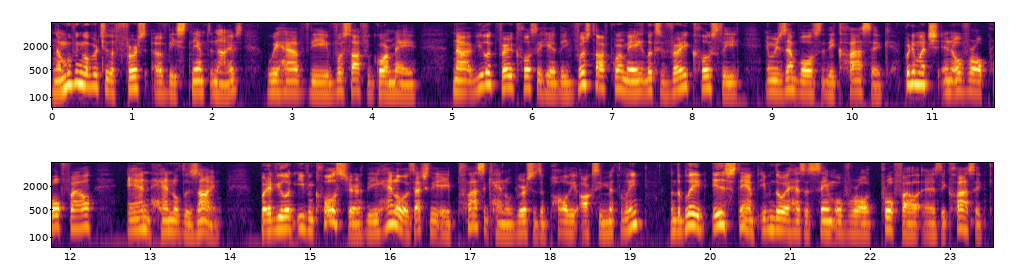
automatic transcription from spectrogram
Now moving over to the first of the stamped knives, we have the Wusthof Gourmet. Now, if you look very closely here, the Wusthof Gourmet looks very closely and resembles the classic, pretty much in overall profile and handle design. But if you look even closer, the handle is actually a plastic handle versus a polyoxymethylene. And the blade is stamped even though it has the same overall profile as the classic.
